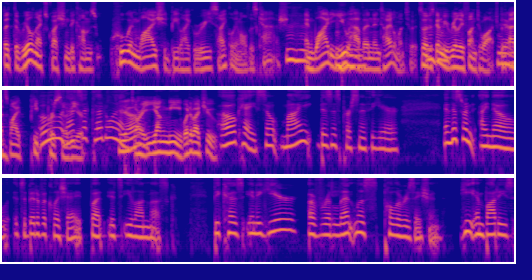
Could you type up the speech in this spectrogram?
but the real next question becomes who and why should be like recycling all this cash, mm-hmm. and why do you mm-hmm. have an entitlement to it? So it's going to be mm-hmm. really fun to watch. But yeah. that's my pe- Ooh, person of the year. That's a good one. Yeah. Sorry, Youngme. What about you? Okay, so my business person of the year, and this one I know it's a bit of a cliche, but it's Elon Musk, because in a year of relentless polarization he embodies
